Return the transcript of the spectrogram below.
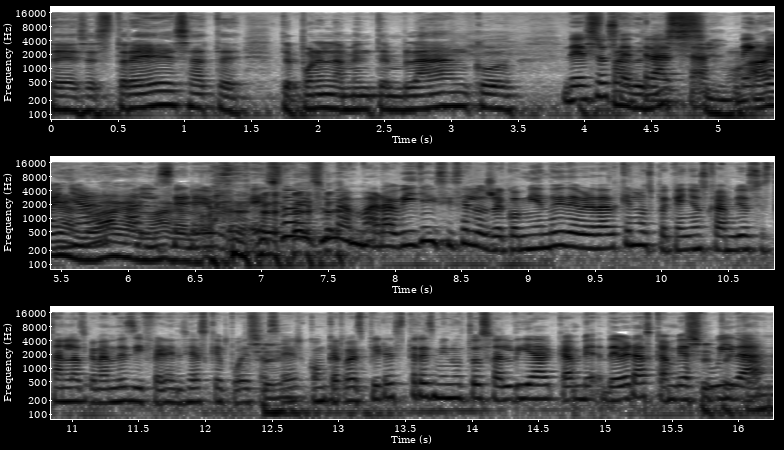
te desestresa, te, te pone la mente en blanco De eso se trata, de engañar al cerebro. Eso es una maravilla y sí se los recomiendo y de verdad que en los pequeños cambios están las grandes diferencias que puedes hacer. Con que respires tres minutos al día, cambia, de veras cambias tu vida,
